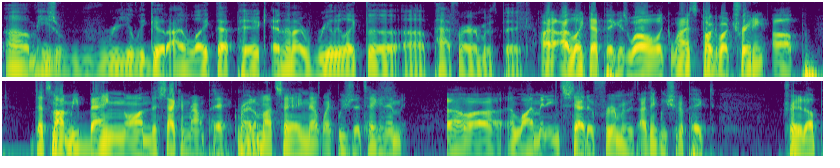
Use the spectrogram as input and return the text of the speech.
Um, he's really good. I like that pick, and then I really like the uh, Pat Freiermuth pick. I, I like that pick as well. Like when I talked about trading up, that's not me banging on the second round pick, right? I'm not saying that like we should have taken him uh, uh, alignment instead of Freiermuth. I think we should have picked traded up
